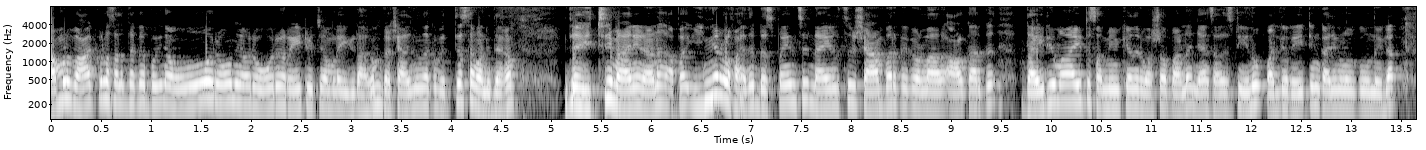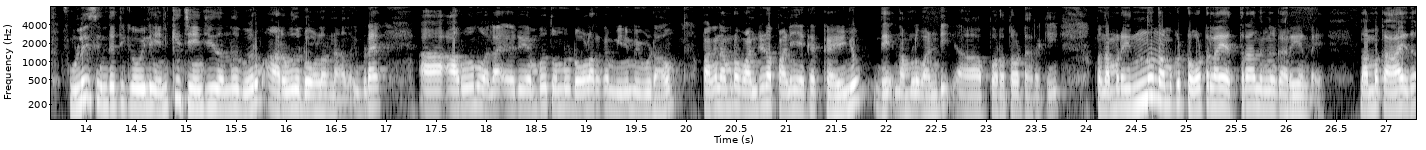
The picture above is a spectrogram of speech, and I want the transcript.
നമ്മൾ ബാക്കിയുള്ള സ്ഥലത്തൊക്കെ പോയി ഓരോന്നിനും അവർ ഓരോ റേറ്റ് വെച്ച് നമ്മൾ ഈടാകും പക്ഷേ അതിൽ നിന്നൊക്കെ വ്യത്യസ്തമാണ്. ഇദ്ദേഹം ഇദ്ദേഹം ഇച്ചിരി മാന്യനാണ്. അപ്പോൾ ഇങ്ങനെയുള്ള ഫൈദർ ഡെസ്പൈൻസ് നൈൽസ് ഷാംബർക്ക് ഒക്കെ ഉള്ള ആൾക്കാർക്ക് ധൈര്യമായിട്ട് സമീപിക്കുന്ന ഒരു വർഷോപ്പാണ് ഞാൻ സജസ്റ്റ് ചെയ്യുന്നു. വലിയ റേറ്റും കാര്യങ്ങളൊക്കെ ഒന്നുമില്ല. ഫുള്ളി സിന്തറ്റിക് ഓയിൽ എനിക്ക് ചേഞ്ച് ചെയ്ത് തന്നത് വെറും അറുപത് ഡോളറിനാണ്. ഇവിടെ അറുപതൊന്നും അല്ല ഒരു എൺപത് തൊണ്ണൂറ് ഡോളറൊക്കെ മിനിമം ഇവിടെ ആവും. അപ്പോൾ അങ്ങനെ നമ്മുടെ വണ്ടിയുടെ പണിയൊക്കെ കഴിഞ്ഞു. നമ്മൾ വണ്ടി പുറത്തോട്ട് ഇറക്കി. അപ്പോൾ നമ്മുടെ ഇന്ന് നമുക്ക് ടോട്ടലായി എത്ര നിങ്ങൾക്ക് അറിയണ്ടേ? നമുക്ക് ആയത്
